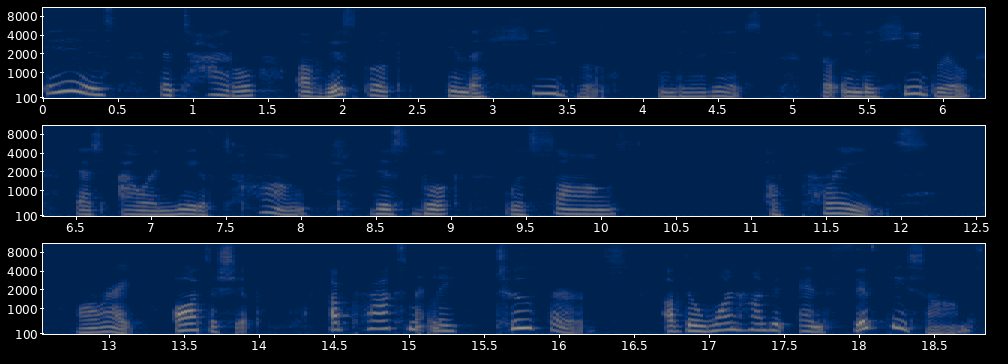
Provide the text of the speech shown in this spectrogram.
is the title of this book in the Hebrew. And there it is. So, in the Hebrew, that's our native tongue, this book was songs of praise. All right, authorship. Approximately two thirds of the 150 Psalms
